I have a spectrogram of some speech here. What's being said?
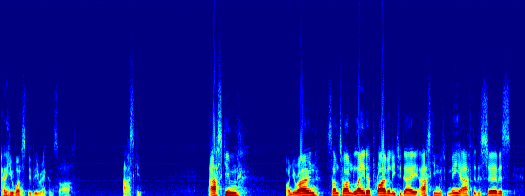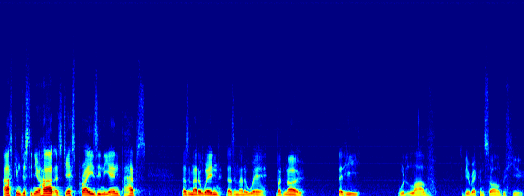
and he wants to be reconciled. Ask him. Ask him on your own, sometime later, privately today. Ask Him with me after the service. Ask Him just in your heart as Jess prays in the end, perhaps. Doesn't matter when, doesn't matter where, but know that He would love to be reconciled with you.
